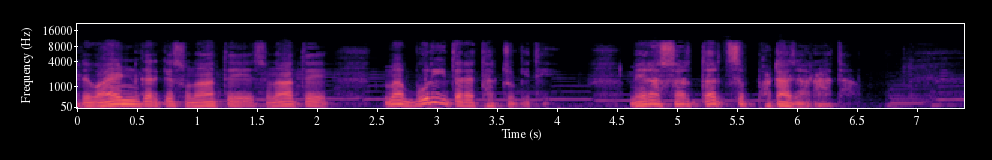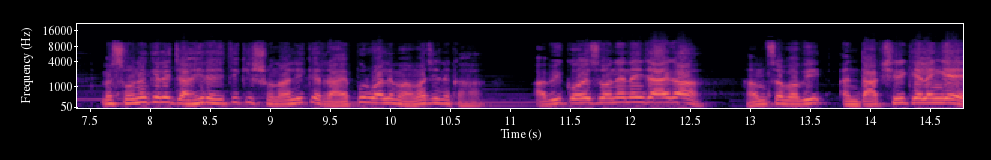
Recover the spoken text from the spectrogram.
रिवाइंड करके सुनाते सुनाते मैं बुरी तरह थक चुकी थी। मेरा सर दर्द से फटा जा रहा था। मैं सोने के लिए जा ही रही थी कि सोनाली के रायपुर वाले मामा जी ने कहा, अभी कोई सोने नहीं जाएगा, हम सब अभी अंताक्षरी खेलेंगे।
